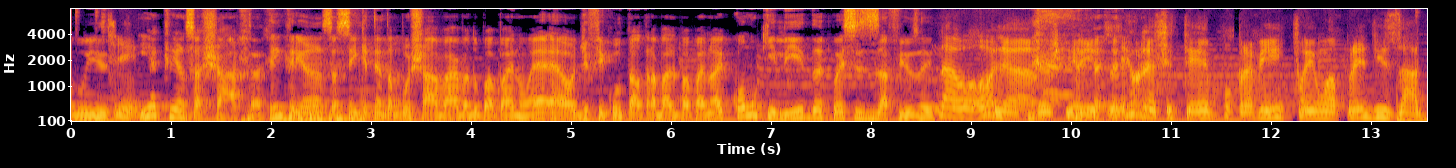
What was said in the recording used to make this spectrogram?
Luiz, Sim. e a criança chata? Tem criança assim que tenta puxar a barba do Papai Noel, dificultar o trabalho do Papai Noel. Como que lida com esses desafios aí? Não, olha, meus queridos, eu nesse tempo, para mim, foi um aprendizado.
